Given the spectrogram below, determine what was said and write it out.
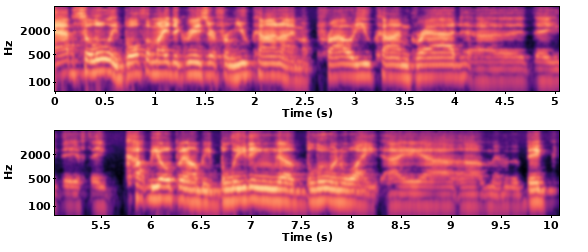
Absolutely. Both of my degrees are from UConn. I'm a proud UConn grad. Uh, they, they, if they cut me open, I'll be bleeding uh, blue and white. I uh, um, am a big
